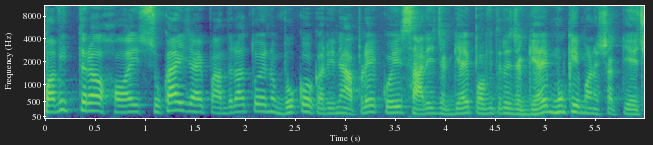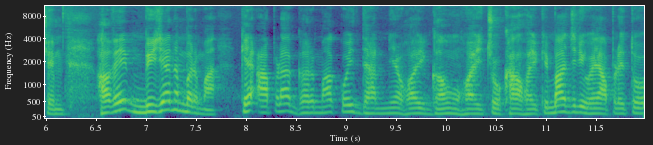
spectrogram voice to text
પવિત્ર હોય, સુકાઈ જાય પાંદડા, તો એનો ભૂકો કરીને આપણે કોઈ સારી જગ્યાએ, પવિત્ર જગ્યાએ મૂકી પણ શકીએ છીએ. હવે બીજા નંબરમાં કે આપણા ઘરમાં કોઈ ધાન્ય હોય, ઘઉં હોય, ચોખા હોય કે બાજરી હોય, આપણે તો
